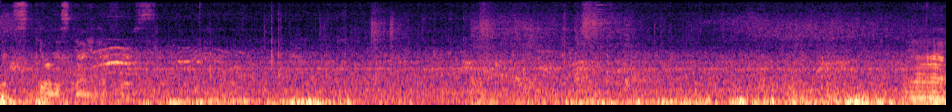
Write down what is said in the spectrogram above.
Let's kill this guy in there first. Yeah.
